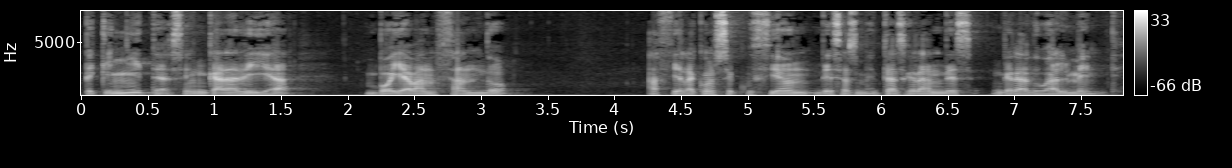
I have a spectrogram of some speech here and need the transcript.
pequeñitas en cada día, voy avanzando hacia la consecución de esas metas grandes gradualmente.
